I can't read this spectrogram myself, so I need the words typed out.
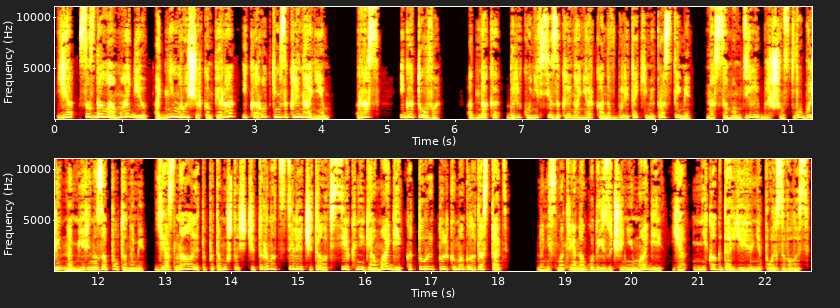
Я создала магию одним росчерком пера и коротким заклинанием. Раз — и готово. Однако далеко не все заклинания арканов были такими простыми. На самом деле большинство были намеренно запутанными. Я знала это, потому что с 14 лет читала все книги о магии, которые только могла достать. Но, несмотря на годы изучения магии, я никогда ею не пользовалась.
